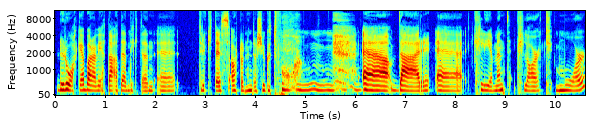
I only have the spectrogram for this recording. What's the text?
du råkar bara veta att den dikten eh, trycktes 1822. Eh, där eh, Clement Clark Moore,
